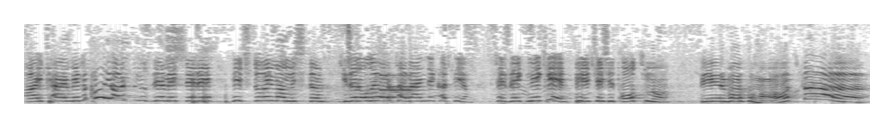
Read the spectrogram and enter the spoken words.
Ay kerme mi koyuyorsunuz yemeklere? Hiç duymamıştım. Güzel oluyorsa ben de katayım. Tezek ne ki? Bir çeşit ot mu? Bir bakıma ot da.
